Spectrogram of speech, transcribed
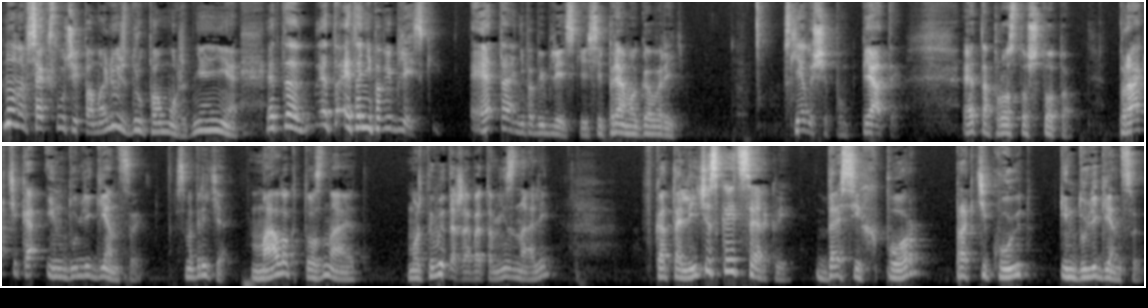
ну, на всякий случай помолюсь, вдруг поможет. Не-не-не, это, это, это не по-библейски. Это не по-библейски, если прямо говорить. Следующий пункт, пятый. Это просто что-то. Практика индулигенции. Смотрите, мало кто знает, может и вы даже об этом не знали, в католической церкви до сих пор практикуют индулигенцию.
